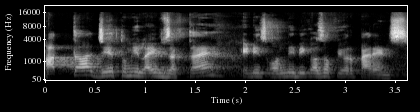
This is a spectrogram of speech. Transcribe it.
आत्ता जे तुम्ही लाईफ जगताय it is only because of your parents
